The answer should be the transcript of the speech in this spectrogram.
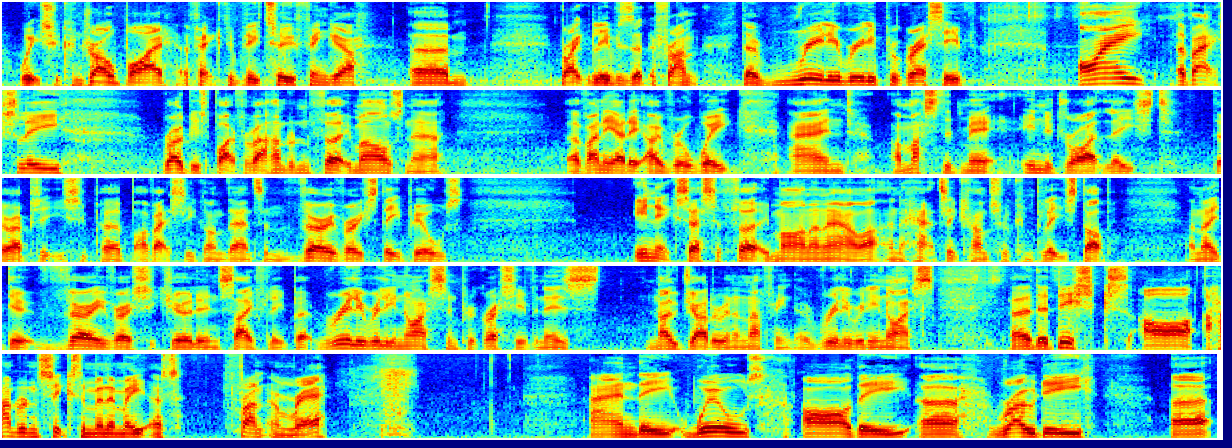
which are controlled by effectively two finger um, brake levers at the front. They're really, really progressive. I have actually rode this bike for about 130 miles now. I've only had it over a week, and I must admit, in the dry at least, they're absolutely superb. I've actually gone down some very, very steep hills in excess of 30 mile an hour and had to come to a complete stop and they do it very very securely and safely but really really nice and progressive and there's no juddering or nothing. They're really really nice. Uh, the discs are 160 millimeters front and rear and the wheels are the uh, Rodi uh,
